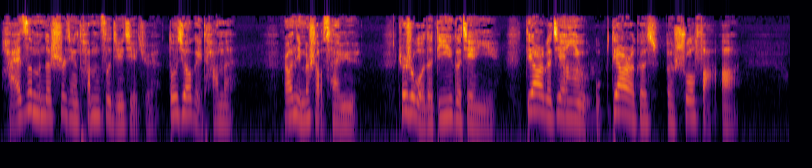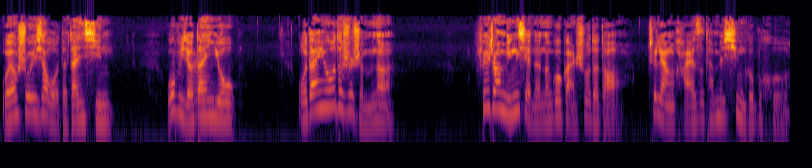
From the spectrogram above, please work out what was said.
孩子们的事情他们自己解决，都交给他们，然后你们少参与。这是我的第一个建议。第二个建议，第二个呃说法啊，我要说一下我的担心。我比较担忧。我担忧的是什么呢？非常明显的能够感受得到，这两个孩子他们性格不合，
